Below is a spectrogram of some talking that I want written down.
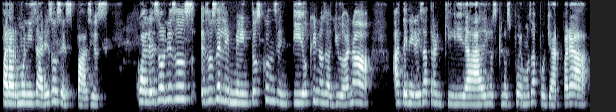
para armonizar esos espacios? ¿Cuáles son esos, esos elementos con sentido que nos ayudan a, a tener esa tranquilidad, en los que nos podemos apoyar para,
